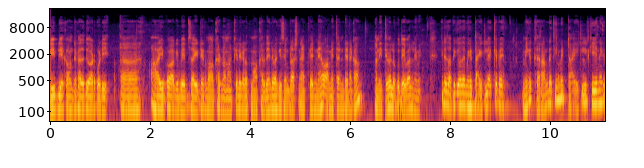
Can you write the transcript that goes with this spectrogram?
වීබ්ලි account එක හදද්දී ඔයාලට පොඩි ආයි ඔයාගේ වෙබ්සයිට් එකට මොකක් කරනම කියලා ඒකටත් මොකක් කර දෙන්න ඔයා කිසිම ප්‍රශ්නයක් වෙන්නේ නැහැ. ඔයා මෙතනට එනකම් අනිත් ඒවා ලොකු දේවල් නෙමෙයි. ඊට පස්සේ අපි කියනවා මේක ටයිටල් එකක් එපේ. මේක කරන්න තියෙන මේ ටයිටල් කියන එක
